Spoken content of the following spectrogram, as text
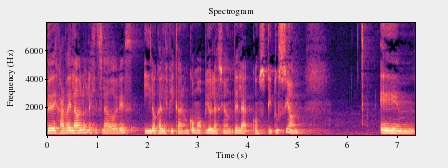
de dejar de lado a los legisladores y lo calificaron como violación de la Constitución. Em,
